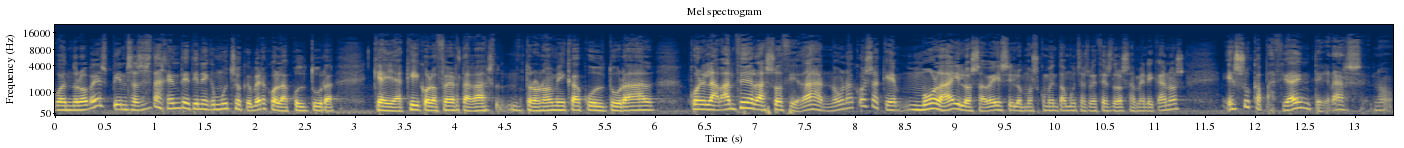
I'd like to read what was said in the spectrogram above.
cuando lo ves piensas, esta gente tiene mucho que ver con la cultura que hay aquí, con la oferta gastronómica, cultural, con el avance de la sociedad. ¿no? Una cosa que mola, y lo sabéis y lo hemos comentado muchas veces de los americanos, es su capacidad de integrarse, ¿no?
